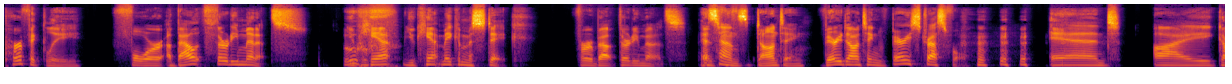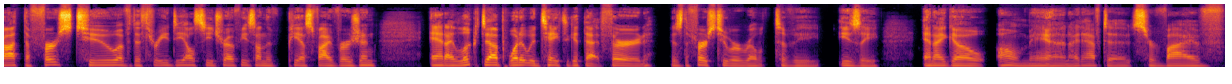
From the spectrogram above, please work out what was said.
perfectly for about 30 minutes. You can't you can't make a mistake for about 30 minutes. That And sounds daunting. very daunting, very stressful. and I got the first two of the three DLC trophies on the PS5 version. And I looked up what it would take to get that third because the first two were relatively easy. And I go, oh man, I'd have to survive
